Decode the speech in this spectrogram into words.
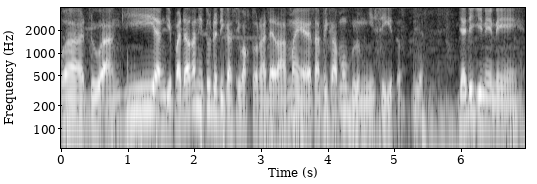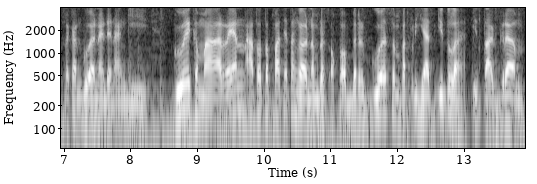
Waduh, Anggi, Anggi padahal kan itu udah dikasih waktu rada lama ya, tapi kamu belum ngisi gitu. Iya Jadi gini nih, rekan Buana dan Anggi. Gue kemarin atau tepatnya tanggal 16 Oktober gue sempat lihat gitulah Instagram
